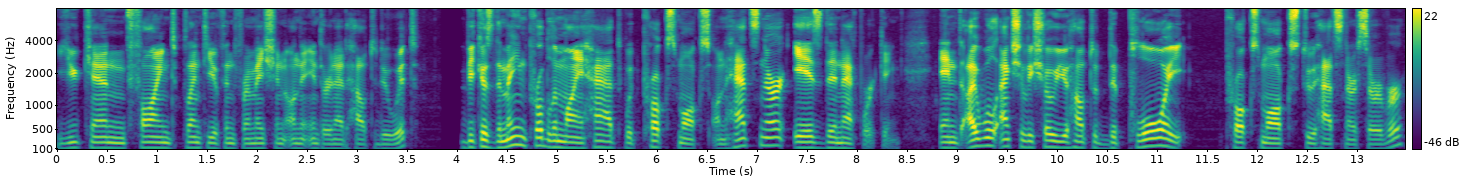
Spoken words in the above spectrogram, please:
You can find plenty of information on the internet how to do it. Because the main problem I had with Proxmox on Hetzner is the networking. And I will actually show you how to deploy Proxmox to Hetzner server,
